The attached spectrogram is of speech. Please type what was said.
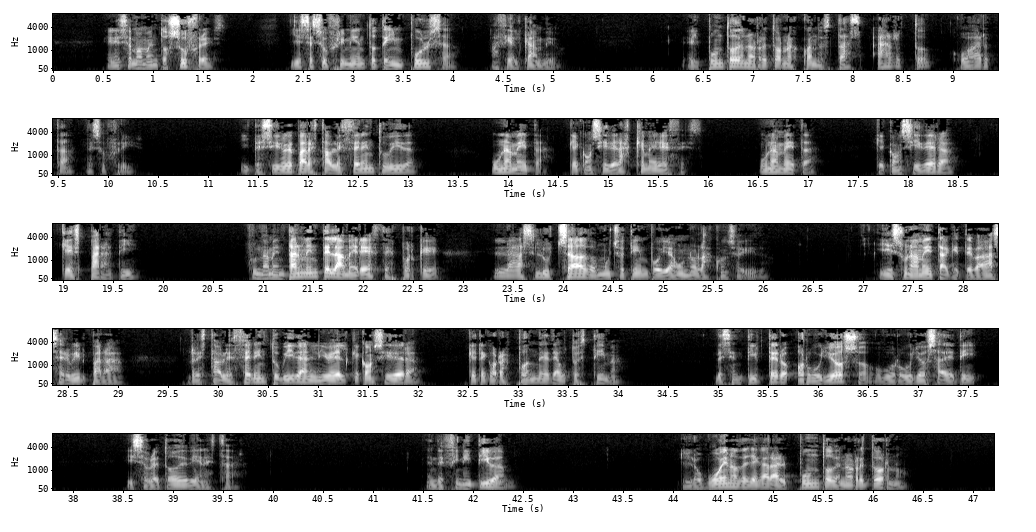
en ese momento sufres y ese sufrimiento te impulsa hacia el cambio. El punto de no retorno es cuando estás harto o harta de sufrir. Y te sirve para establecer en tu vida una meta que consideras que mereces. Una meta que considera que es para ti. Fundamentalmente la mereces porque la has luchado mucho tiempo y aún no la has conseguido. Y es una meta que te va a servir para restablecer en tu vida el nivel que considera que te corresponde de autoestima, de sentirte orgulloso u orgullosa de ti y sobre todo de bienestar. En definitiva, lo bueno de llegar al punto de no retorno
